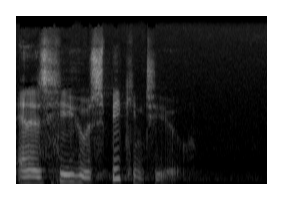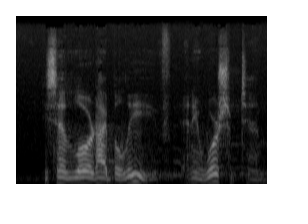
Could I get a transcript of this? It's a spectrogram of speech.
and it is he who is speaking to you. He said, Lord, I believe. And he worshiped him.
